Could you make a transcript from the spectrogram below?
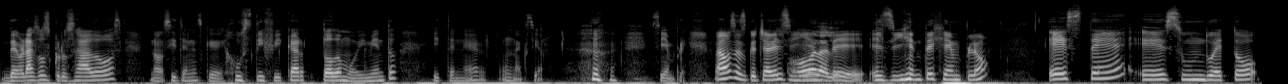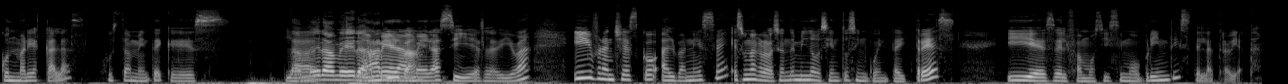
de brazos cruzados, no, sí tienes que justificar todo movimiento y tener una acción. Siempre. Vamos a escuchar el siguiente, el siguiente ejemplo. Este es un dueto con María Calas, justamente, que es la, mera mera. La mera mera, sí, es la diva. Y Francesco Albanese, es una grabación de 1953 y es el famosísimo Brindis de la Traviata.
